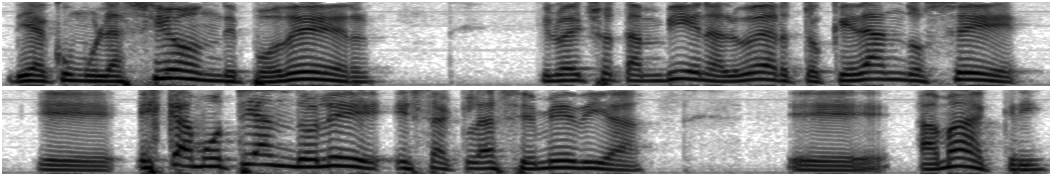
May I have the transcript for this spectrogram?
de acumulación de poder, que lo ha hecho también Alberto, quedándose, eh, escamoteándole esa clase media eh, a Macri,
